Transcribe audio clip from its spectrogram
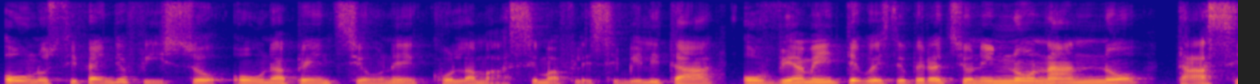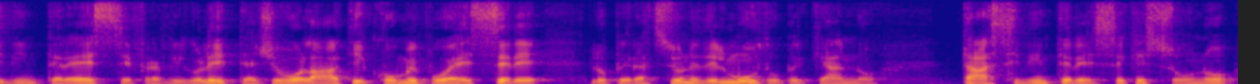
o uno stipendio fisso o una pensione con la massima flessibilità. Ovviamente queste operazioni non hanno tassi di interesse, fra virgolette, agevolati come può essere l'operazione del mutuo, perché hanno tassi di interesse che sono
